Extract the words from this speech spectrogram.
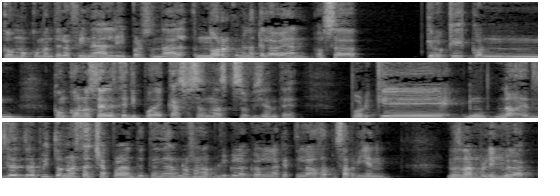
como comentario final y personal, no recomiendo que la vean. O sea, creo que con, con conocer este tipo de casos es más que suficiente. Porque, no, les repito, no está hecha para entretener. No es una película con la que te la vas a pasar bien. No es una película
